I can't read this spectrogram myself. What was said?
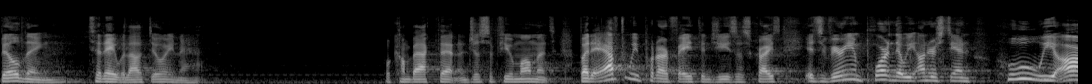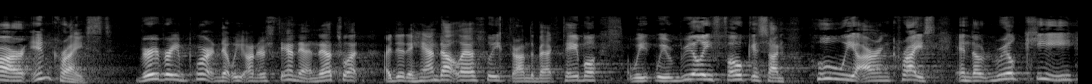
building today without doing that. We'll come back to that in just a few moments. But after we put our faith in Jesus Christ, it's very important that we understand who we are in Christ. Very, very important that we understand that. And that's what I did a handout last week. They're on the back table. We, we really focus on who we are in Christ. And the real key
